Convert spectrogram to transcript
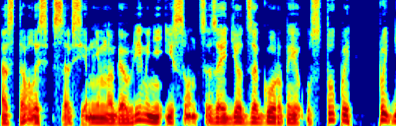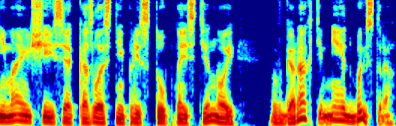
Оставалось совсем немного времени, и солнце зайдет за горные уступы, поднимающиеся, казалось, неприступной стеной. В горах темнеет быстро.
